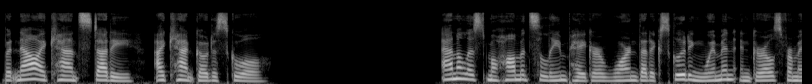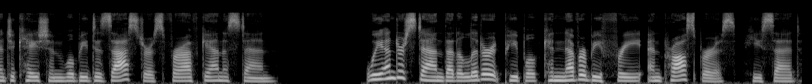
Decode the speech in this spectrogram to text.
But now I can't study, I can't go to school. Analyst Mohammed Salim Pagar warned that excluding women and girls from education will be disastrous for Afghanistan. We understand that illiterate people can never be free and prosperous, he said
